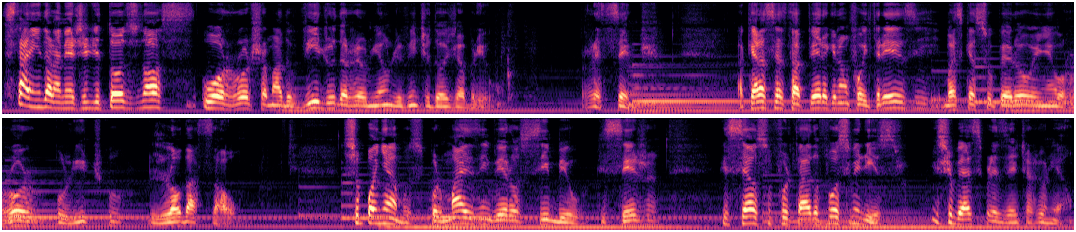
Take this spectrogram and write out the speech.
Está ainda na mente de todos nós o horror chamado vídeo da reunião de 22 de abril. Recente. Aquela sexta-feira que não foi 13, mas que superou em horror político lodaçal. Suponhamos, por mais inverossímil que seja, que Celso Furtado fosse ministro e estivesse presente à reunião.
